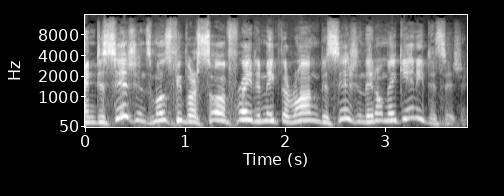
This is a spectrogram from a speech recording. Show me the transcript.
And decisions, most people are so afraid to make the wrong decision, they don't make any decision.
